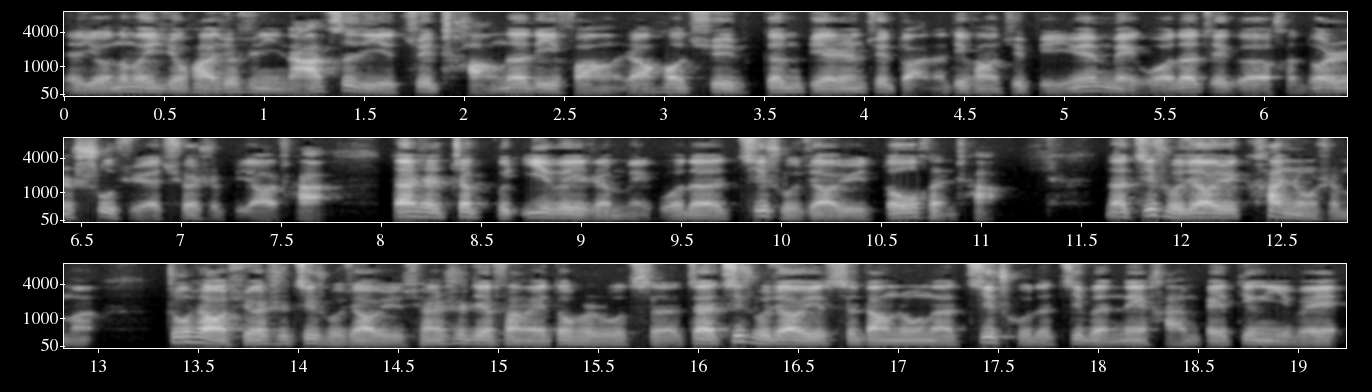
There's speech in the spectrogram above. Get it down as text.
有那么一句话，就是你拿自己最长的地方，然后去跟别人最短的地方去比。因为美国的这个很多人数学确实比较差，但是这不意味着美国的基础教育都很差。那基础教育看重什么？中小学是基础教育，全世界范围都是如此。在基础教育一词当中呢，基础的基本内涵被定义为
